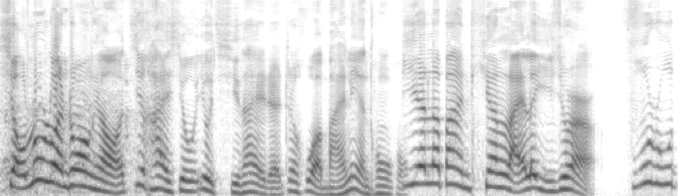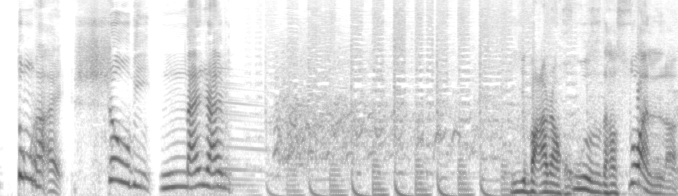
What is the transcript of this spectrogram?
小鹿乱撞呀，既害羞又期待着。这货满脸通红，憋了半天，来了一句。福如东海，寿比南山。一巴掌呼死他算了。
